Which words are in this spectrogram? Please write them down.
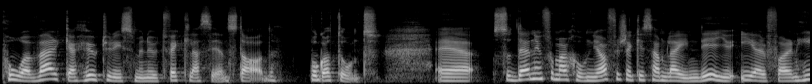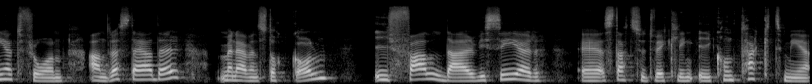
påverka hur turismen utvecklas i en stad, på gott och ont. Eh, så den information jag försöker samla in det är ju erfarenhet från andra städer, men även Stockholm, i fall där vi ser eh, Eh, stadsutveckling i kontakt med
